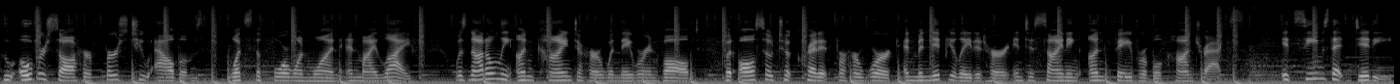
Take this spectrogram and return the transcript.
who oversaw her first two albums, What's the 411 and My Life, was not only unkind to her when they were involved, but also took credit for her work and manipulated her into signing unfavorable contracts. It seems that Diddy,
